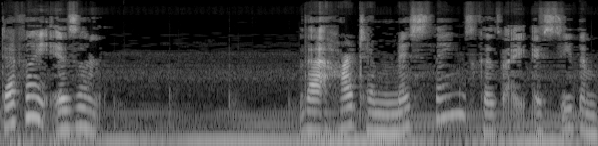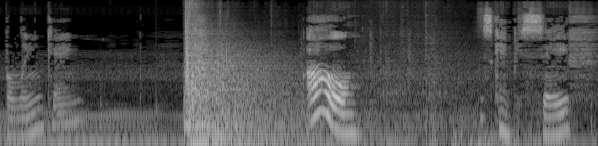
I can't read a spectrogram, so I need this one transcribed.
Definitely isn't that hard to miss things because I, I see them blinking. Oh! This can't be safe.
